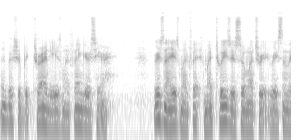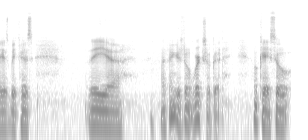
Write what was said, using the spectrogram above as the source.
maybe I should be trying to use my fingers here. The reason I use my my tweezers so much re recently is because the uh, my fingers don't work so good. Okay, so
